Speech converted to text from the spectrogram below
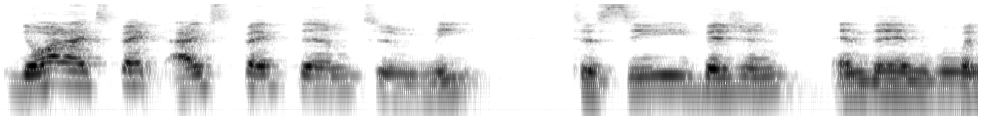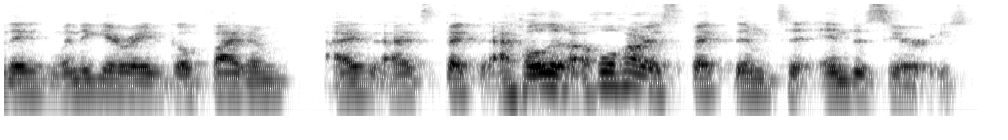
you know what I expect. I expect them to meet to see Vision, and then when they when they get ready to go fight him, I, I expect I whole wholeheartedly expect them to end the series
